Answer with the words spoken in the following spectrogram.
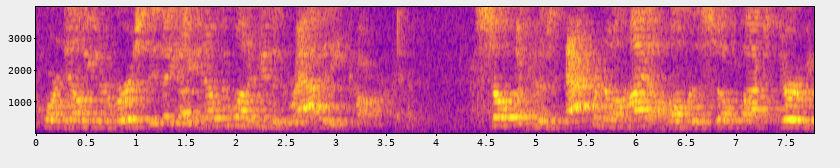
Cornell University, they go, you know, we want to do the gravity car. So, because Akron, Ohio, home of the soapbox derby.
